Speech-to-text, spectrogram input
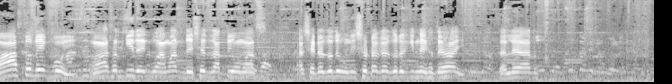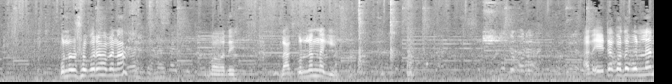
মাছ তো দেখবই। মাছ আর কি দেখব? আমার দেশের জাতীয় মাছ। আর সেটা যদি উনিশশো টাকা করে কিনে খেতে হয় তাহলে আর পনেরোশো করে হবে না? বাবা রে লাভ করলেন নাকি? আর এটা কত বললেন?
